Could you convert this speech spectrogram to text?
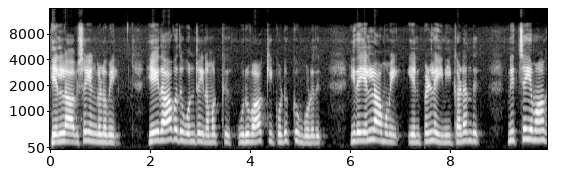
எல்லா விஷயங்களுமே ஏதாவது ஒன்றை நமக்கு உருவாக்கி கொடுக்கும் பொழுது இதையெல்லாமுமே என் பிள்ளை நீ கடந்து நிச்சயமாக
